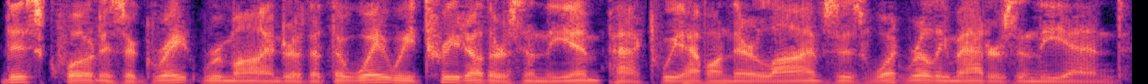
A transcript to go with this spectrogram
This quote is a great reminder that the way we treat others and the impact we have on their lives is what really matters in the end.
